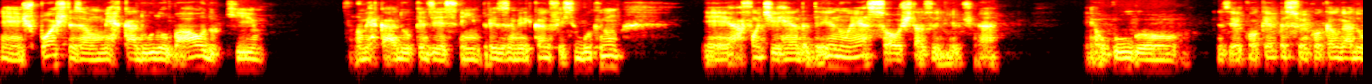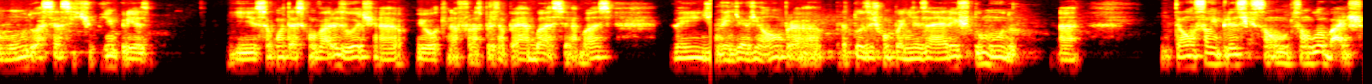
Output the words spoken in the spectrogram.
é, expostas a um mercado global do que ao mercado, quer dizer, se tem empresas americanas, o Facebook não, é, a fonte de renda dele não é só os Estados Unidos, né? É o Google, quer dizer, qualquer pessoa em qualquer lugar do mundo acessa esse tipo de empresa. E isso acontece com vários outros, né? Eu aqui na França, por exemplo, a Airbus, a Airbus vende, vende avião para todas as companhias aéreas do mundo, né? Então, são empresas que são, são globais.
